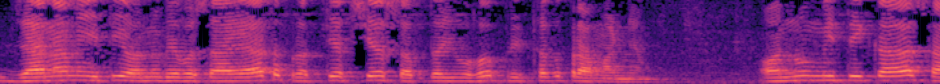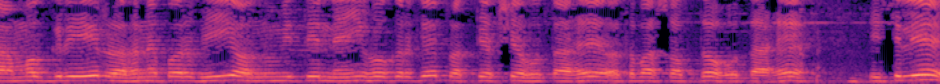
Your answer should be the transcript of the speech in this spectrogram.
जाना में इति अनुव्यवसायात प्रत्यक्ष शब्दयो पृथक प्रामाण्यम। अनुमिति का सामग्री रहने पर भी अनुमिति नहीं होकर के प्रत्यक्ष होता है अथवा शब्द होता है। इसलिए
